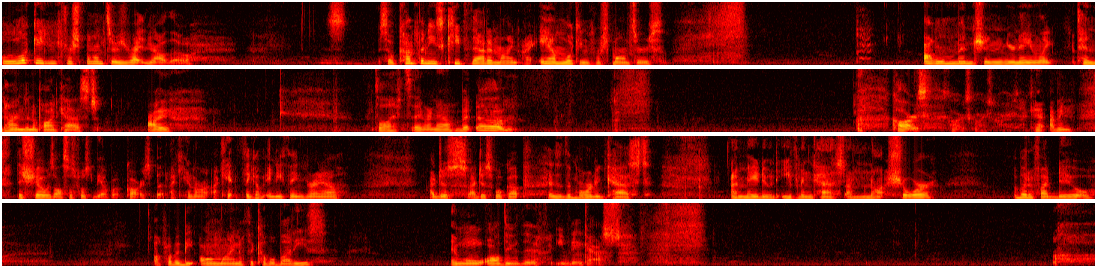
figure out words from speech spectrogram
looking for sponsors right now though. So companies keep that in mind. I am looking for sponsors. I will mention your name like 10 times in a podcast. I That's all I have to say right now. But um cars, cars, cars, cars. I I mean this show is also supposed to be about cars, but I cannot I can't think of anything right now. I just I just woke up. This is the morning cast. I may do an evening cast. I'm not sure. But if I do, I'll probably be online with a couple buddies. And we'll all do the evening cast.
